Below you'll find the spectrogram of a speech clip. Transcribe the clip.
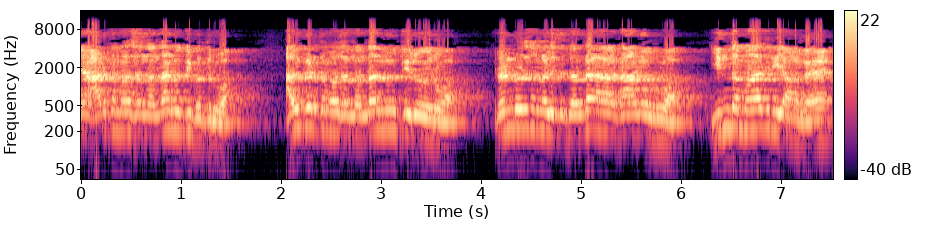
ஏன் அடுத்த மாசம் தந்தா நூத்தி பத்து ரூபா. அதுக்கு அடுத்த மாசம் தந்தா நூத்தி இருபது ரூபா. ரெண்டு வருஷம் கழிச்சு தந்தா நானூறு ரூபா. இந்த மாதிரியாக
